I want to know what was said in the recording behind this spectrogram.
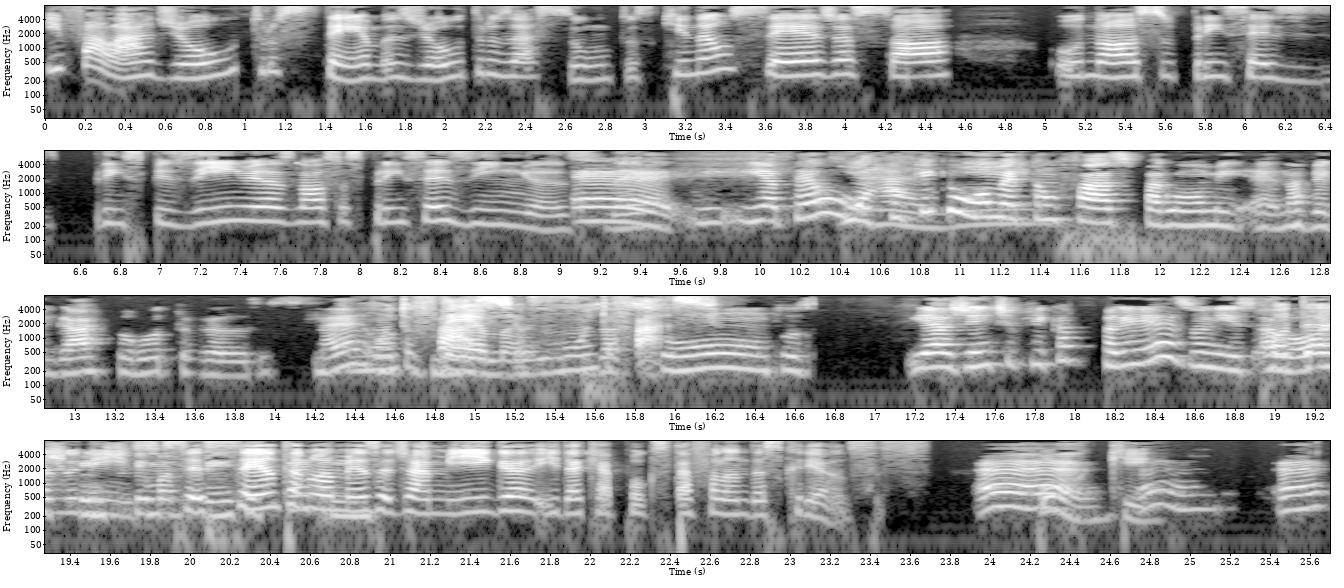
e falar de outros temas, de outros assuntos, que não seja só o nosso princes, príncipezinho e as nossas princesinhas, né? É, e, e até o. E por que, que o homem é tão fácil para o homem é, navegar por outros, né? Muito outros fácil, temas, muito outros fácil. assuntos. E a gente fica preso nisso. É Rodando a gente tem nisso. uma Você senta numa mesa de amiga e daqui a pouco você tá falando das crianças. É, Por quê? é, é,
